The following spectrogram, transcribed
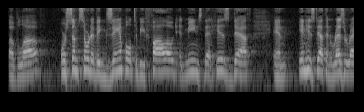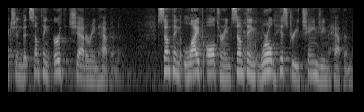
of love or some sort of example to be followed. It means that his death and in his death and resurrection that something earth-shattering happened. Something life-altering, something world history changing happened.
